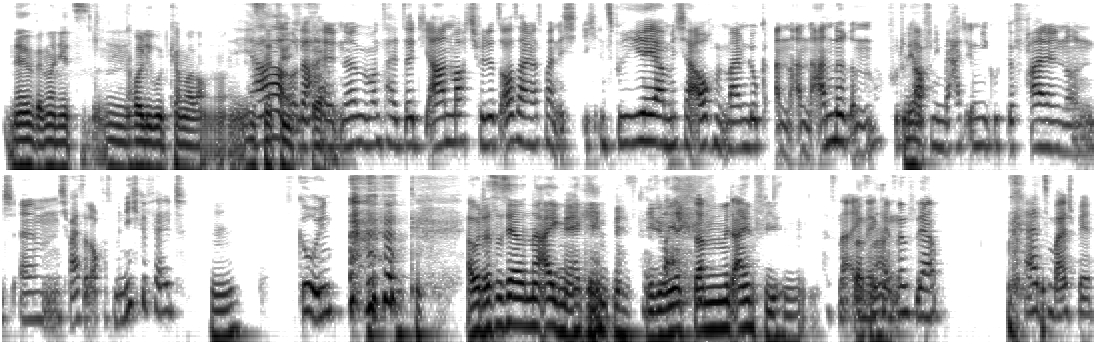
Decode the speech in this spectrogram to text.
ne, wenn man jetzt eine Hollywood-Kamera ja, ist natürlich oder halt, ne, wenn man es halt seit Jahren macht. Ich würde jetzt auch sagen, dass man, ich, ich inspiriere ja mich ja auch mit meinem Look an, an anderen Fotografen, ja. die mir halt irgendwie gut gefallen und ähm, ich weiß halt auch, was mir nicht gefällt. Mhm. Grün. Aber das ist ja eine eigene Erkenntnis, die du jetzt dann mit einfließen. Das ist eine eigene Erkenntnis, hast. ja. Ja, zum Beispiel.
